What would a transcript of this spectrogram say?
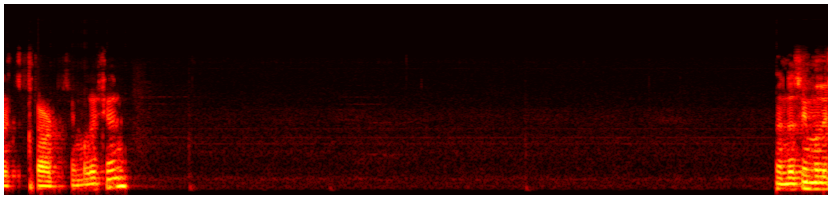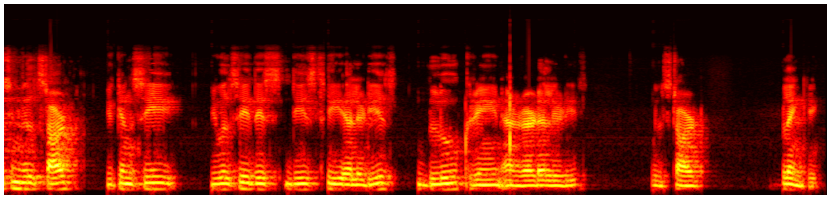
let's start the simulation. When the simulation will start you can see you will see this these three LEDs blue green and red LEDs will start blinking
